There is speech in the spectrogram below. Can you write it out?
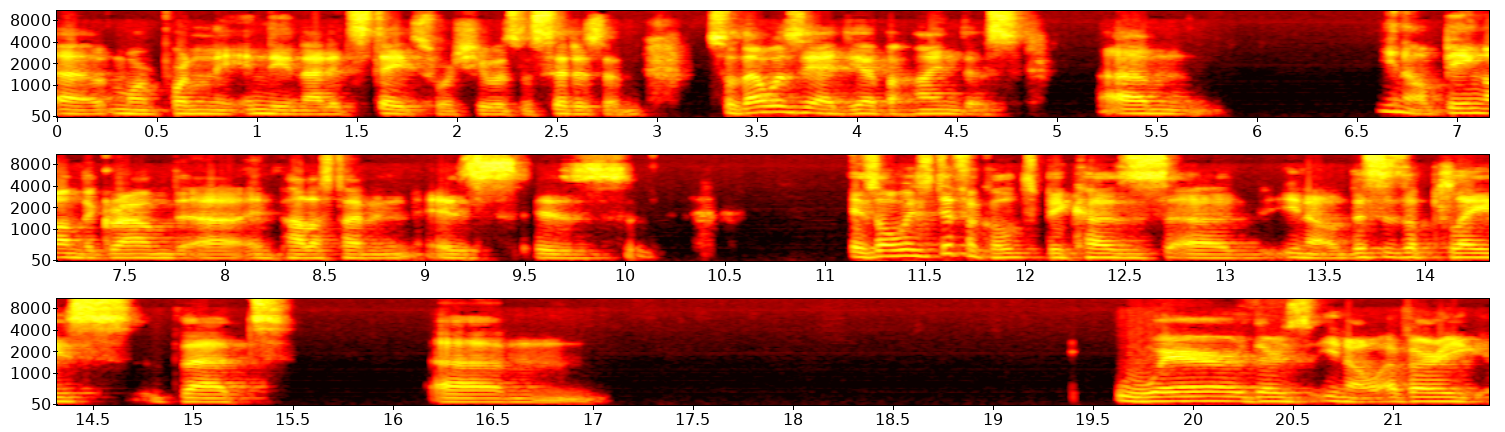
uh, more importantly, in the United States, where she was a citizen. So that was the idea behind this. Um, you know, being on the ground uh, in Palestine is is is always difficult because uh, you know this is a place that um, where there's you know a very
